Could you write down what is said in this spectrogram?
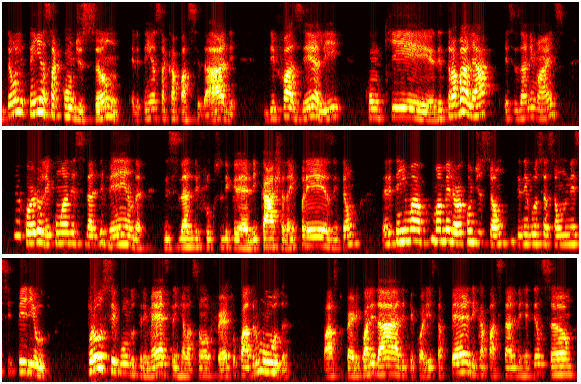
Então ele tem essa condição, ele tem essa capacidade de fazer ali com que, de trabalhar esses animais de acordo ali com a necessidade de venda, necessidade de fluxo de, de caixa da empresa. Então ele tem uma, uma melhor condição de negociação nesse período. Para o segundo trimestre, em relação à oferta, o quadro muda. Pasto perde qualidade, pecuarista perde capacidade de retenção,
